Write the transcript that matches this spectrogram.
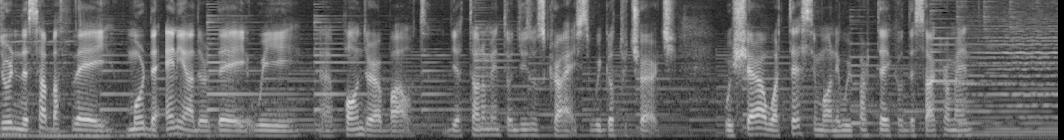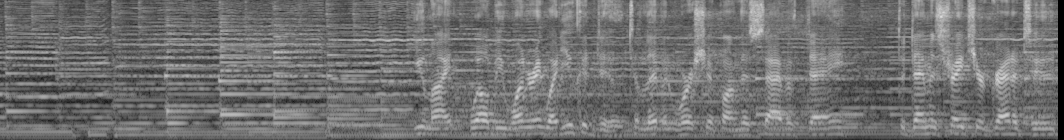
during the Sabbath day, more than any other day, we uh, ponder about the atonement of Jesus Christ. We go to church, we share our testimony, we partake of the sacrament. You might well be wondering what you could do to live and worship on this Sabbath day, to demonstrate your gratitude,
